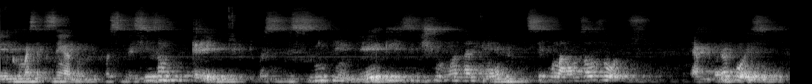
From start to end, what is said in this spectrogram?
ele, começa dizendo: vocês precisam crer, vocês precisam entender que existe um mandamento de discipular uns aos outros. É a primeira coisa.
